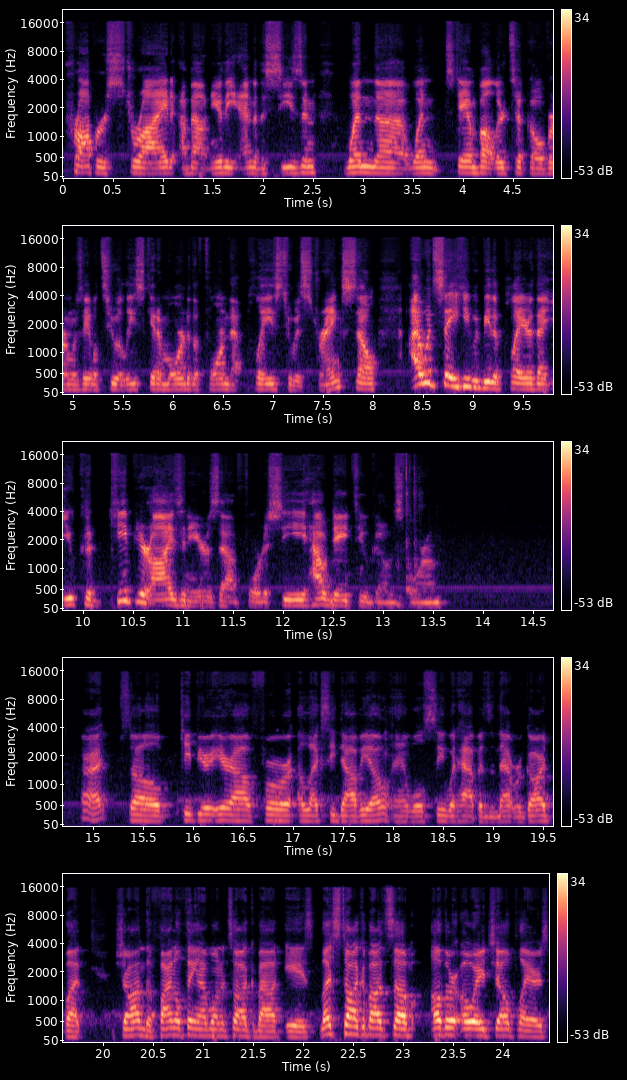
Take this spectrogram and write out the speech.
proper stride about near the end of the season when uh, when Stan Butler took over and was able to at least get him more into the form that plays to his strengths. So I would say he would be the player that you could keep your eyes and ears out for to see how day two goes for him. All right. So keep your ear out for Alexi Davio, and we'll see what happens in that regard. But Shawn, the final thing I want to talk about is let's talk about some other OHL players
